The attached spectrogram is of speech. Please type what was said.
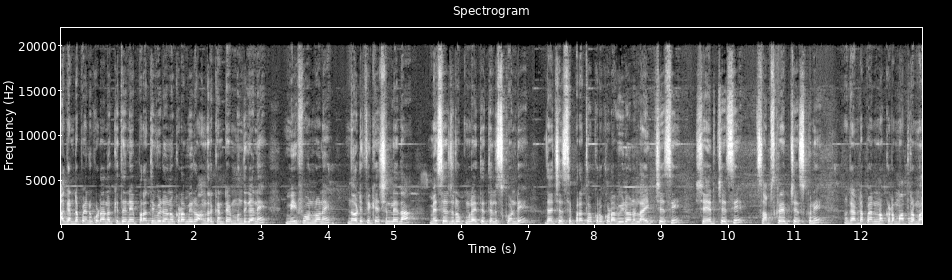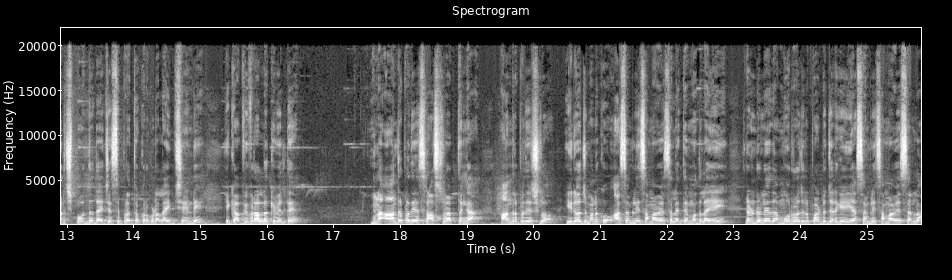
ఆ గంట పైన కూడా నొక్కితేనే ప్రతి వీడియోను కూడా మీరు అందరికంటే ముందుగానే మీ ఫోన్లోనే నోటిఫికేషన్ లేదా మెసేజ్ రూపంలో అయితే తెలుసుకోండి. దయచేసి ప్రతి ఒక్కరు కూడా వీడియోను లైక్ చేసి షేర్ చేసి సబ్స్క్రైబ్ చేసుకుని గంట పైన నొక్కడం మాత్రం మర్చిపోవద్దు. దయచేసి ప్రతి ఒక్కరు కూడా లైక్ చేయండి. ఇక వివరాల్లోకి వెళ్తే మన ఆంధ్రప్రదేశ్ రాష్ట్ర వ్యాప్తంగా ఆంధ్రప్రదేశ్లో ఈరోజు మనకు అసెంబ్లీ సమావేశాలు అయితే మొదలయ్యాయి. రెండు లేదా మూడు రోజుల పాటు జరిగే ఈ అసెంబ్లీ సమావేశాల్లో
